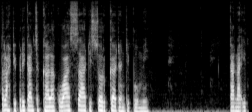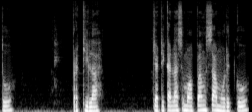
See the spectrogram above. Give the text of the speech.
telah diberikan segala kuasa di sorga dan di bumi. Karena itu, pergilah, jadikanlah semua bangsa muridku,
